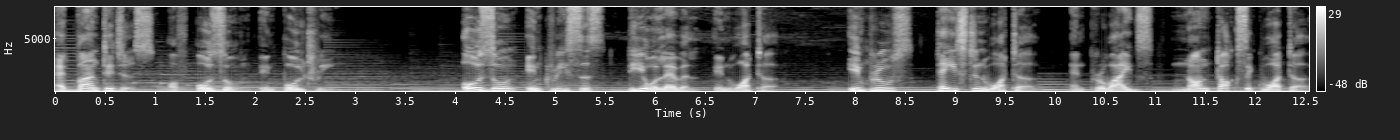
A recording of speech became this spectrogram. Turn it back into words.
Advantages of ozone in poultry Ozone increases DO level in water, improves taste in water and provides non-toxic water,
